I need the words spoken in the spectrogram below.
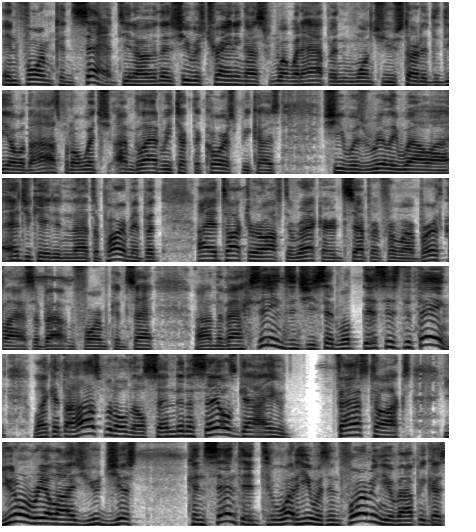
informed consent. You know, that she was training us what would happen once you started to deal with the hospital. Which I'm glad we took the course because she was really well uh, educated in that department. But I had talked to her off the record, separate from our birth class, about informed consent on the vaccines, and she said, "Well, this is the thing. Like at the hospital, they'll send in a sales guy who fast talks. You don't realize you just." Consented to what he was informing you about because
